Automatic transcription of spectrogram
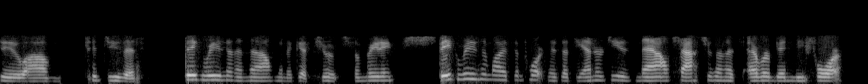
to um, to do this. Big reason, and now I'm going to get through some reading. Big reason why it's important is that the energy is now faster than it's ever been before.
